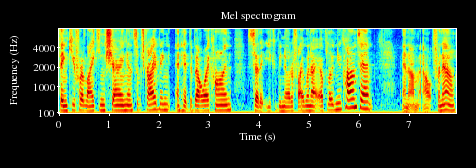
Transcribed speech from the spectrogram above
thank you for liking, sharing, and subscribing. And hit the bell icon so that you can be notified when I upload new content. And I'm out for now.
